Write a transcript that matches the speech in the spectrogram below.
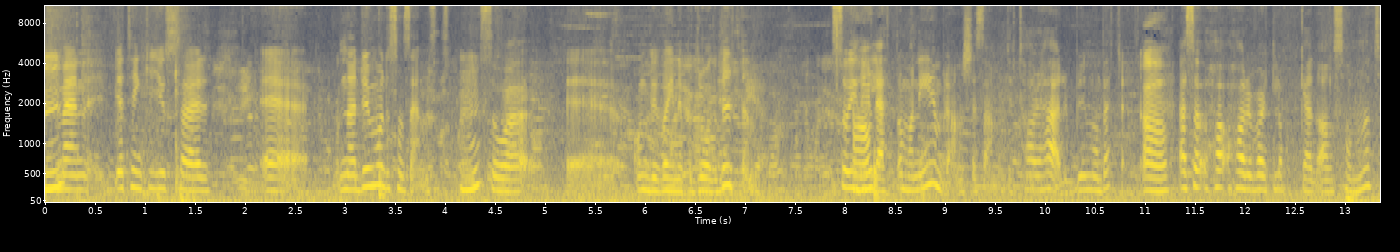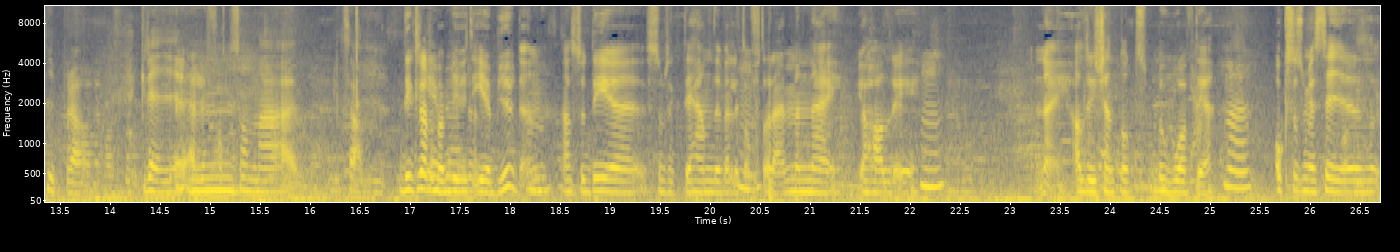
Mm. Men jag tänker just så här, eh, när du mådde som sämst, Mm. så eh, om vi var inne på drogbiten, så är det Ja. lätt om man är i en bransch, så här, du tar det här, du blir må bättre. Ja. Alltså har, har du varit lockad av sådana typer av grejer eller Mm. fått sådana liksom, Det är klart att man har blivit erbjuden. Alltså det, som sagt, det händer väldigt ofta där. Men nej, jag har aldrig, nej, aldrig känt något behov av det. Nej. Också som jag säger,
